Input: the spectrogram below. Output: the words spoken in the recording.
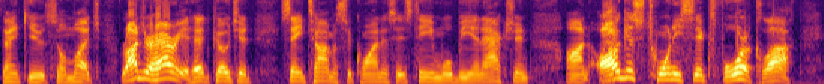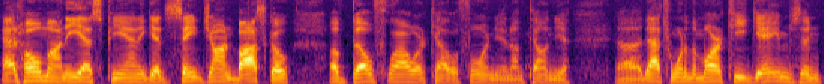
Thank you so much. Roger Harriott, head coach at St. Thomas Aquinas. His team will be in action on August 26, 4 o'clock at home on ESPN against St. John Bosco of Bellflower, California. And I'm telling you, uh, that's one of the marquee games. And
